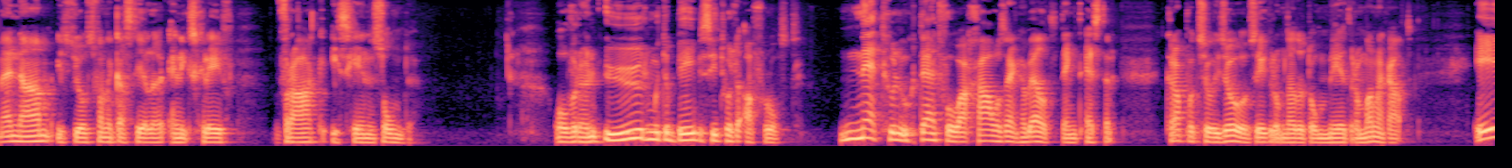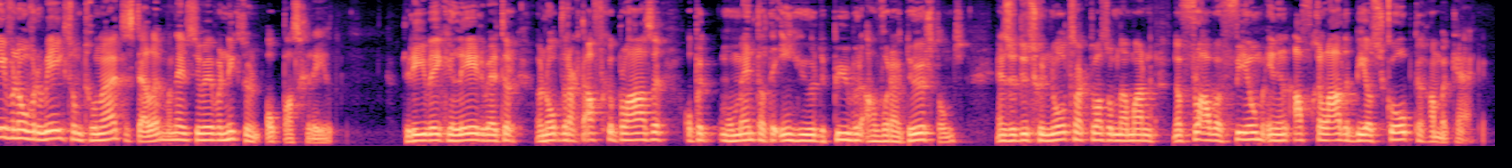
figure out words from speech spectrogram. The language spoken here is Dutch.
Mijn naam is Joost van den Kastelen en ik schreef Wraak is geen zonde. Over een uur moet de babysit worden afgelost. Net genoeg tijd voor wat chaos en geweld, denkt Esther. Krap sowieso, zeker omdat het om meerdere mannen gaat. Even overweegt om het gewoon uit te stellen, maar dan heeft ze weer voor niks een oppas geregeld. Drie weken geleden werd er een opdracht afgeblazen op het moment dat de ingehuurde puber al voor haar deur stond en ze dus genoodzaakt was om dan maar een flauwe film in een afgeladen bioscoop te gaan bekijken.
